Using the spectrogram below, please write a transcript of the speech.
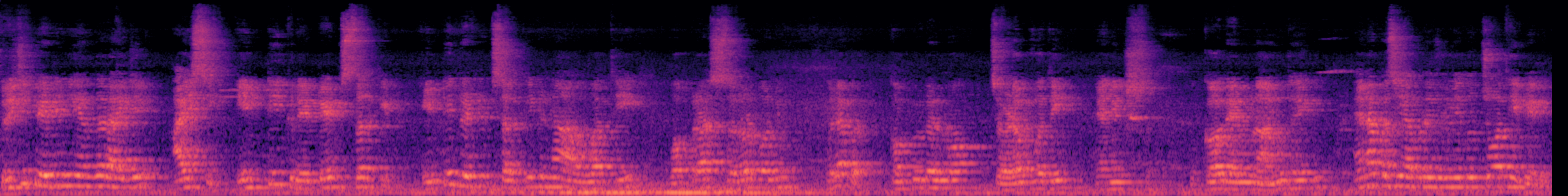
ત્રીજી પેઢીની અંદર આવી ગઈ આઈસી ઇન્ટિગ્રેટેડ સર્કિટ. ઇન્ટિગ્રેટેડ સર્કિટના આવવાથી વપરાશ સરળ બન્યું, બરાબર? કમ્પ્યુટરનો ઝડપ વધી, એની કદ એનું નાનું થઈ ગયું. એના પછી આપણે જોઈએ તો ચોથી પેઢી.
